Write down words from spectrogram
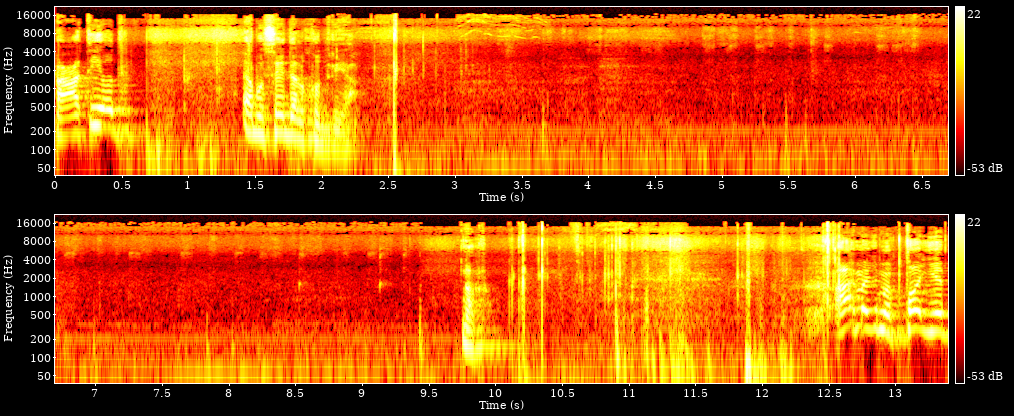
Atije od Ebu Sejda al-Hudrija. Dobro. Ahmed ibn Tajib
